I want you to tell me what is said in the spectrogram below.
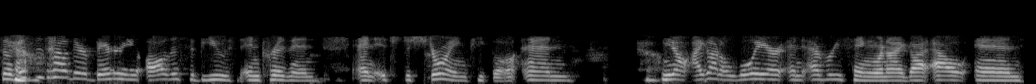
So yeah. this is how they're burying all this abuse in prison and it's destroying people. And, you know, I got a lawyer and everything when I got out and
